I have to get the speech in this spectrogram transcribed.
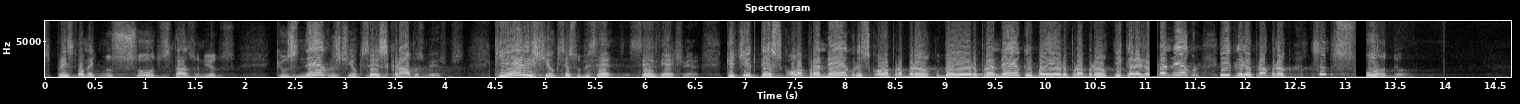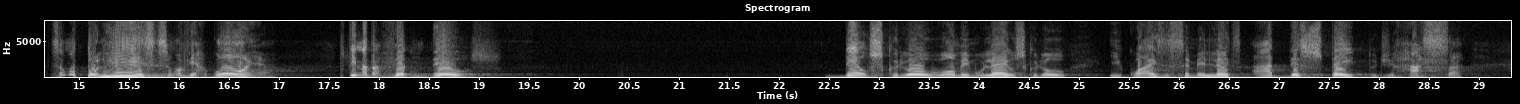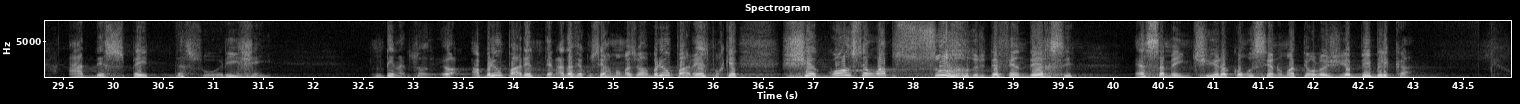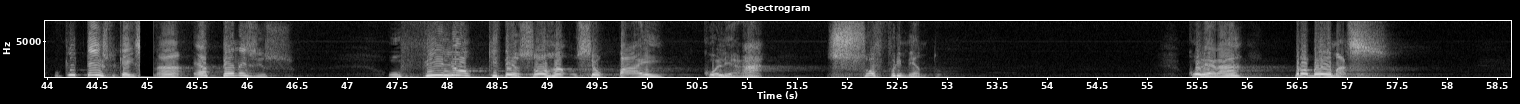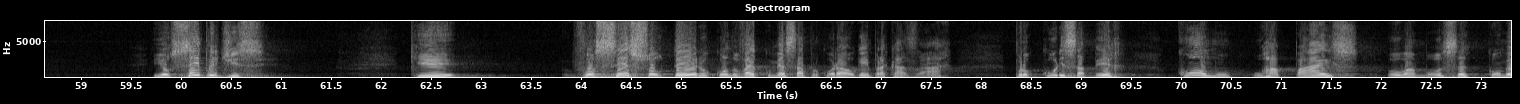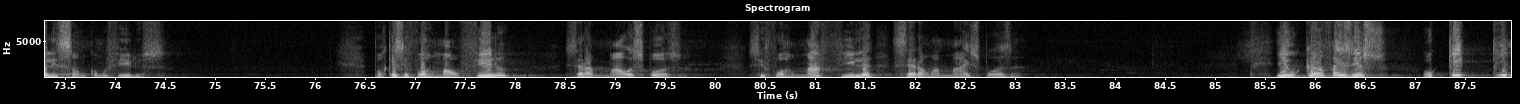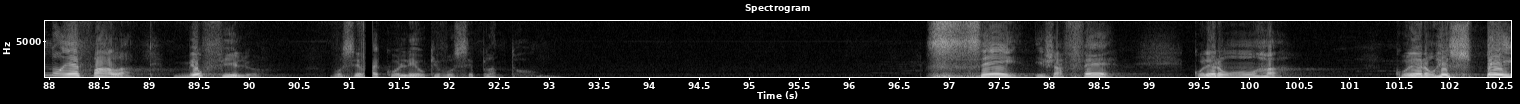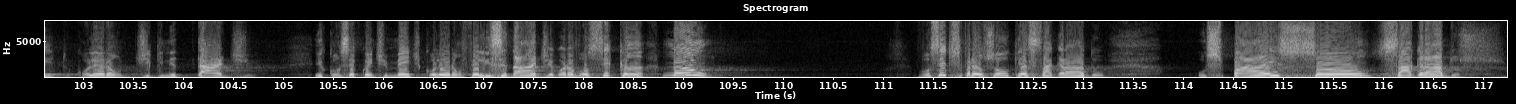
principalmente no sul dos Estados Unidos, que os negros tinham que ser escravos mesmos, que eles tinham que ser subservientes mesmo, que tinha que ter escola para negro, escola para branco, banheiro para negro e banheiro para branco, igreja para negro e igreja para branco. Isso é absurdo. Isso é uma tolice, isso é uma vergonha. Não tem nada a ver com Deus. Deus criou o homem e mulher os criou iguais e semelhantes a despeito de raça, a despeito da sua origem. Não tem nada, eu abri um parênteses, não tem nada a ver com o sermão, mas eu abri um parênteses porque chegou-se ao absurdo de defender-se essa mentira como sendo uma teologia bíblica. O que o texto quer ensinar é apenas isso. O filho que desonra o seu pai colherá sofrimento, colherá problemas e eu sempre disse que você solteiro, quando vai começar a procurar alguém para casar, procure saber como o rapaz ou a moça, como eles são como filhos. Porque se for mau filho, será mau esposo. Se for má filha, será uma má esposa. E o Cã faz isso. O que que Noé fala? Meu filho, você vai colher o que você plantou. Sem e Jafé colherão honra, colherão respeito, colherão dignidade e, consequentemente, colherão felicidade. Agora você, Cã, não! Você desprezou o que é sagrado. Os pais são sagrados.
